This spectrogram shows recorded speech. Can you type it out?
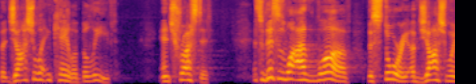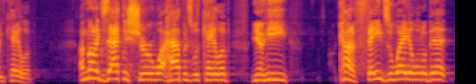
But Joshua and Caleb believed and trusted. And so this is why I love the story of Joshua and Caleb. I'm not exactly sure what happens with Caleb. You know, he kind of fades away a little bit,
